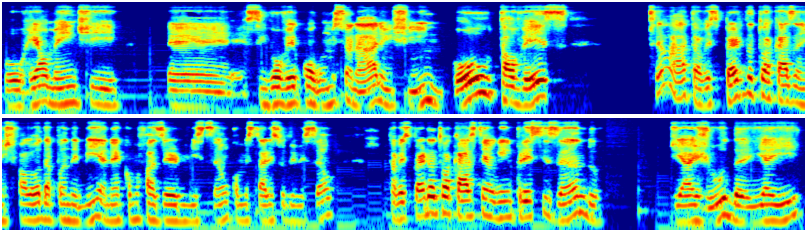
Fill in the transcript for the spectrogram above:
ou realmente é, se envolver com algum missionário, enfim, ou talvez, sei lá, talvez perto da tua casa, a gente falou da pandemia, né? Como fazer missão, como estar em submissão. Talvez perto da tua casa tenha alguém precisando de ajuda, e aí,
